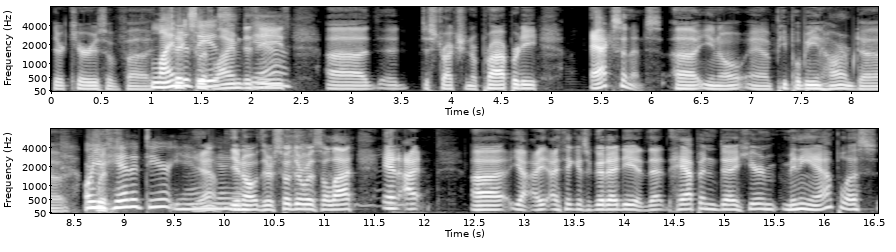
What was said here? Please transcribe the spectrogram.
They're carriers of uh, Lyme ticks disease, with Lyme disease, yeah. uh, destruction of property, accidents. Uh, you know, people being harmed. Uh, or you with- hit a deer. Yeah, yeah, yeah, you know there so there was a lot and i uh, yeah, I, I think it's a good idea. That happened uh, here in Minneapolis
